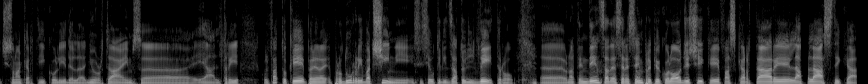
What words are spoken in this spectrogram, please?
ci sono anche articoli del New York Times eh, e altri, col fatto che per produrre i vaccini si sia utilizzato il vetro, eh, una tendenza ad essere sempre più ecologici che fa scartare la plastica.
